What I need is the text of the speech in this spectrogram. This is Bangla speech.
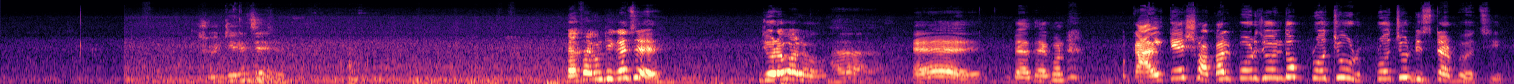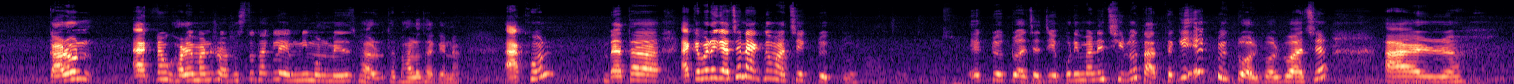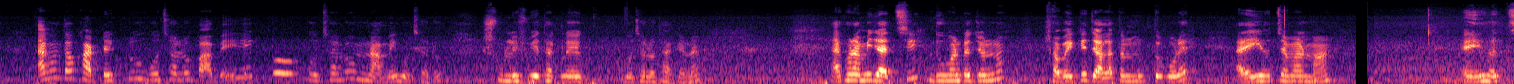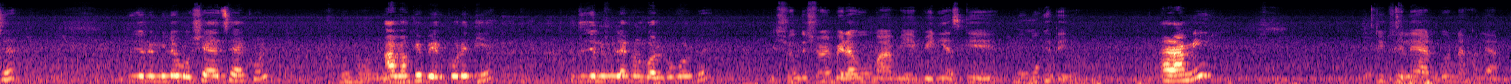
ঠিক আছে? ব্যথা এখন ঠিক আছে? জোরে বলো। হ্যাঁ। হ্যাঁ ব্যথা এখন কালকে সকাল পর্যন্ত প্রচুর প্রচুর ডিস্টার্ব হয়েছি। কারণ একটা ঘরে মানুষ অসুস্থ থাকলে এমনি মন মেজাজ ভালো ভালো থাকে না। এখন ব্যথা, একেবারে গেছে না, একদম আছে একটু একটু। একটু একটু আছে, যে পরিমাণে ছিল তার থেকে একটু একটু অল্প অল্প আছে। আর এখন তাও খাটটা একটু গোছালো পাবে, একটু গোছালো, নামে গোছালো। শুলে শুয়ে থাকলে গোছালো থাকে না। এখন আমি যাচ্ছি দু ঘণ্টার জন্য। সবাইকে জ্বালাতন মুক্ত করে। আর এই হচ্ছে আমার মা। এই হচ্ছে দুজনে মিলে বসে আছে এখন। আমাকে বের করে দিয়ে দুজনে মিলে এখন গল্প করবে। সন্ধ্যের সময় বেরাবো মা আমি বেরিয়ে আজকে মোমো খেতে। আর আমি? তুই খেলে আনব না হলে আনব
